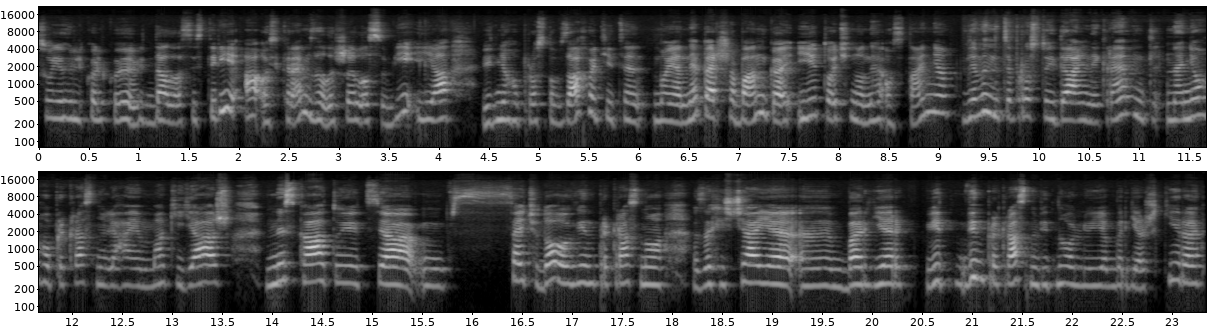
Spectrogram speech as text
свою глікольку я віддала сестері, а ось крем залишила собі, і я від нього просто в захваті. Це моя не перша банка і точно не остання. Для мене це просто ідеальний крем. На нього прекрасно лягає макіяж, не скатується. Все чудово, він прекрасно захищає е, бар'єр, від, він прекрасно відновлює бар'єр шкіри,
